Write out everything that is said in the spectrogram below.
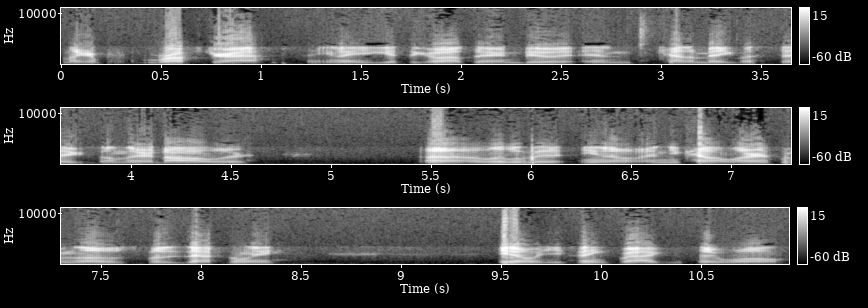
like a rough draft. You know, you get to go out there and do it and kind of make mistakes on their dollar uh, a little bit. You know, and you kind of learn from those. But it definitely, you know, when you think back and say, well,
